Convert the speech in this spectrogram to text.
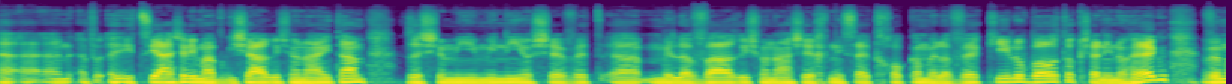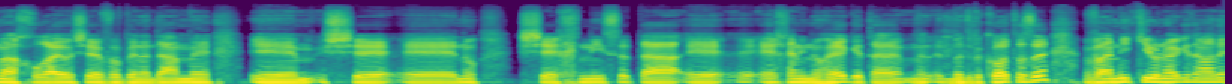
אה, היציאה שלי מהפגישה הראשונה איתם, זה שמימיני יושבת המלווה הראשונה שהכניסה את חוק המלווה כאילו באוטו כשאני נוהג, ומאחורי יושב הבן אדם אה, אה, ש... אה, נו, שהכניס את ה... אה, איך אני נוהג, את המדבקות הזה, ואני כאילו נוהג אמרתי,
